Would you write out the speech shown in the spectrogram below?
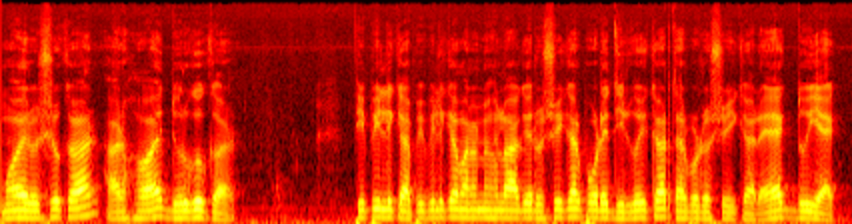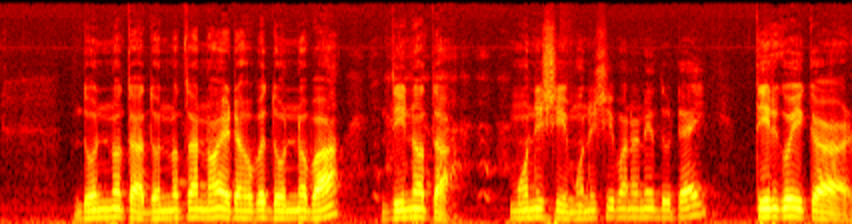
ময় রসুকার আর হয় দুর্গকার। পিপিলিকা। পিপিলিকা বানানো হলো আগে রসইকার পরে দীর্ঘইকার, তারপর রসইকার এক, দুই, এক। দৈন্যতা। দৈন্যতা নয়, এটা হবে দৈন্য বা দীনতা। মনীষী। মনীষী বানানে দুটাই দীর্ঘইকার।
